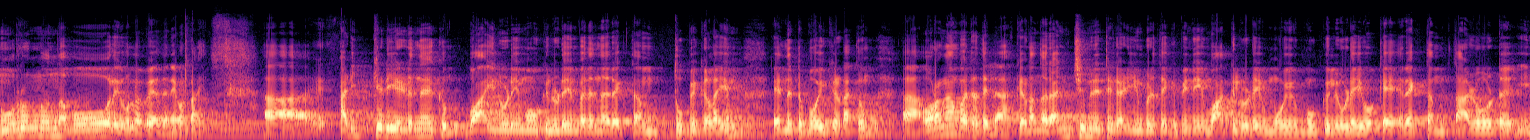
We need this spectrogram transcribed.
നുറുങ്ങുന്ന പോലെയുള്ള വേദനയുണ്ടായി. അടിക്കടി എഴുന്നേക്കും വായിലൂടെയും മൂക്കിലൂടെയും വരുന്ന രക്തം തുപ്പിക്കളയും എന്നിട്ട് പോയി കിടക്കും. ഉറങ്ങാൻ പറ്റത്തില്ല. കിടന്നൊരു അഞ്ച് മിനിറ്റ് കഴിയുമ്പോഴത്തേക്ക് പിന്നെ ഈ വാക്കിലൂടെയും മൂക്കിലൂടെയും ഒക്കെ രക്തം താഴോട്ട് ഈ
